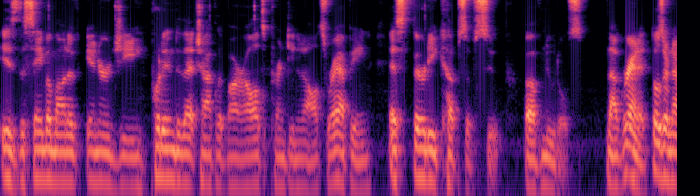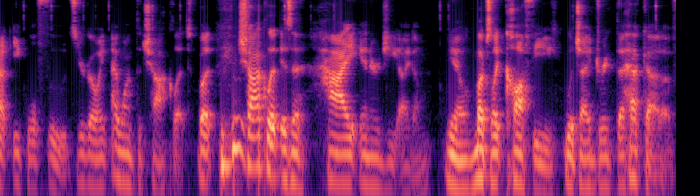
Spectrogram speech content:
is the same amount of energy put into that chocolate bar, all its printing and all its wrapping, as 30 cups of soup, of noodles. Now, granted, those are not equal foods. You're going, I want the chocolate. But chocolate is a high energy item, you know, much like coffee, which I drink the heck out of.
